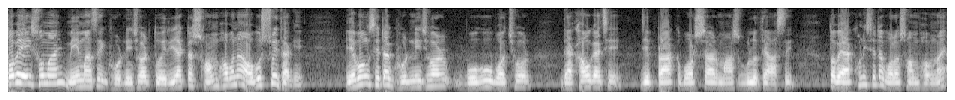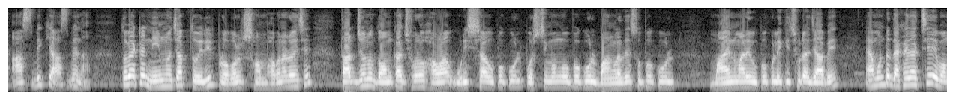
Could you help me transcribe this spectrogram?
তবে এই সময় মে মাসে ঘূর্ণিঝড় তৈরির একটা সম্ভাবনা অবশ্যই থাকে এবং সেটা ঘূর্ণিঝড় বহু বছর দেখাও গেছে যে প্রাক বর্ষার মাসগুলোতে আসে। তবে এখনই সেটা বলা সম্ভব নয়, আসবে কি আসবে না। তবে একটা নিম্নচাপ তৈরির প্রবল সম্ভাবনা রয়েছে। তার জন্য দমকা ঝোড়ো হাওয়া, উড়িষ্যা উপকূল, পশ্চিমবঙ্গ উপকূল, বাংলাদেশ উপকূল, মায়ানমারের উপকূলে কিছুটা যাবে, এমনটা দেখা যাচ্ছে এবং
